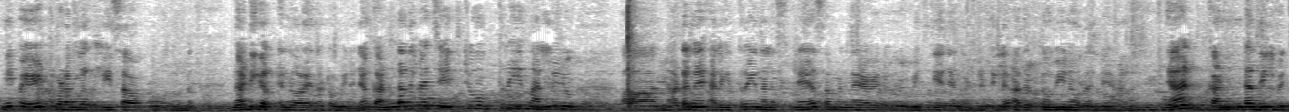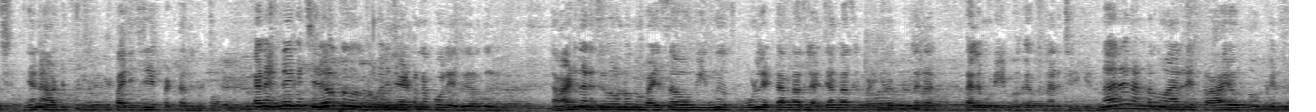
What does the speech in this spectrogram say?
ഇനിയിപ്പോൾ ഏഴ് പടങ്ങൾ റിലീസാകാൻ പോകുന്നുണ്ട്. നടികൾ എന്ന് പറയുന്ന ടോവിനെ. ഞാൻ കണ്ടതിൽ വെച്ച് ഏറ്റവും ഇത്രയും നല്ലൊരു നടനെ അല്ലെങ്കിൽ ഇത്രയും നല്ല സ്നേഹസമ്പന്നയായ ഒരു വ്യക്തിയെ ഞാൻ കണ്ടിട്ടില്ല. അത് ടൊവിനോ തന്നെയാണ്. ഞാൻ കണ്ടതിൽ വെച്ച് ഞാൻ അടുത്ത് പരിചയപ്പെട്ടതിൽ വെച്ച്. കാരണം എന്നെയൊക്കെ ചേർത്ത് നിർത്തുമ്പോൾ ഒരു ചേട്ടനെ പോലെ ചേർത്ത് നിർത്തും. താടി നരച്ചതുകൊണ്ടൊന്നും വയസ്സാവുമെങ്കിൽ ഇന്ന് സ്കൂളിൽ എട്ടാം ക്ലാസ്സിൽ അഞ്ചാം ക്ലാസ്സിൽ പഠിക്കുന്ന പിള്ളേരെ തലമുടിയും ഒക്കെ നരച്ചിരിക്കുന്നു. നര കണ്ടൊന്നും ആരുടെ പ്രായവും നോക്കരുത്.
